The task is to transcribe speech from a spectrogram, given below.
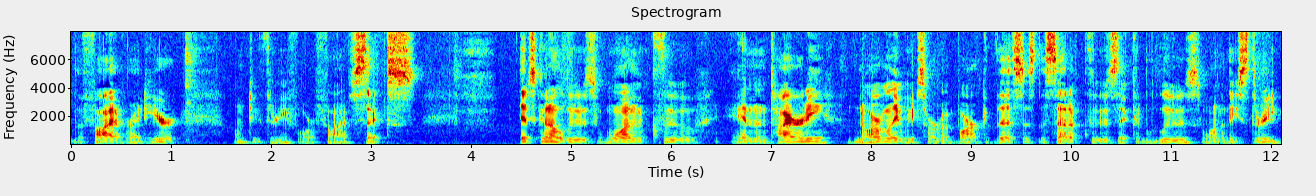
the five right here, one, two, three, four, five, six, it's going to lose one clue in entirety. Normally we'd sort of mark this as the set of clues that could lose one of these three.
